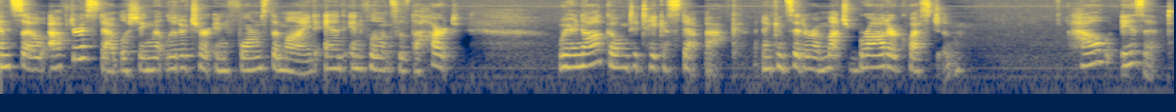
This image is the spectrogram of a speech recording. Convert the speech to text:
And so, after establishing that literature informs the mind and influences the heart, we are now going to take a step back and consider a much broader question How is it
